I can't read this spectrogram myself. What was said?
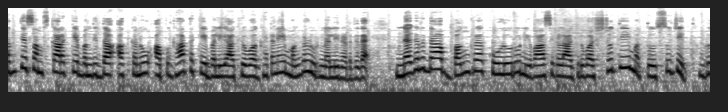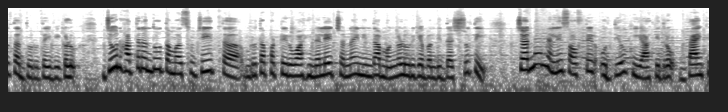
ಅಂತ್ಯ ಸಂಸ್ಕಾರಕ್ಕೆ ಬಂದಿದ್ದ ಅಕ್ಕನು ಅಪಘಾತಕ್ಕೆ ಬಲಿಯಾಗಿರುವ ಘಟನೆ ಮಂಗಳೂರಿನಲ್ಲಿ ನಡೆದಿದೆ. ನಗರದ ಬಂಗ್ರಕೂಳೂರು ನಿವಾಸಿಗಳಾಗಿರುವ ಶ್ರುತಿ ಮತ್ತು ಸುಜಿತ್ ಮೃತ ದುರ್ದೈವಿಗಳು. ಜೂನ್ ಹತ್ತರಂದು ತಮ್ಮ ಸುಜಿತ್ ಮೃತಪಟ್ಟಿರುವ ಹಿನ್ನೆಲೆ ಚೆನ್ನೈನಿಂದ ಮಂಗಳೂರಿಗೆ ಬಂದಿದ್ದ ಶ್ರುತಿ ಚೆನ್ನೈನಲ್ಲಿ ಸಾಫ್ಟ್ವೇರ್ ಉದ್ಯೋಗಿಯಾಗಿದ್ದರು. ಬ್ಯಾಂಕ್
